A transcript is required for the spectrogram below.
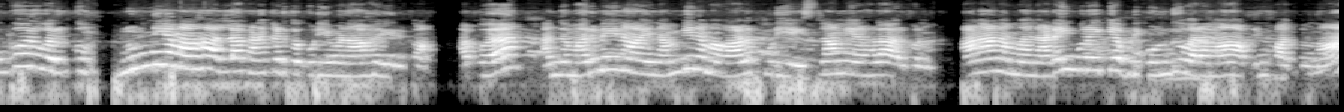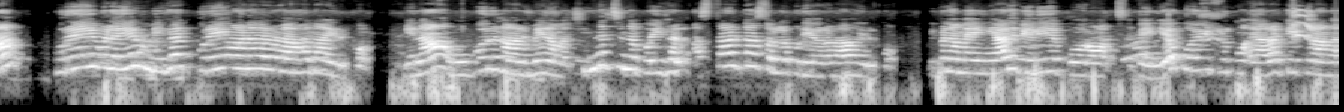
ஒவ்வொருவருக்கும் நுண்ணியமாக அல்லாஹ் கணக்கெடுக்கக்கூடியவனாக இருக்கான். அப்ப அந்த மறுமை நாளை நம்பி நம்ம வாழக்கூடிய இஸ்லாமியர்களா இருக்கணும். ஆனா நம்ம நடைமுறைக்கு அப்படி கொண்டு வரமா அப்படின்னு பார்த்தோம்னா குறைவிலையும் மிக குறைவானவர்களாக தான் இருக்கும். ஏன்னா ஒவ்வொரு நாளுமே நம்ம சின்ன சின்ன பொய்கள் அசால்ட்டா சொல்லக்கூடியவர்களாக இருக்கும். இப்ப நம்ம எங்கேயாவது வெளியே போறோம். இப்ப எங்கேயோ போயிட்டு இருக்கோம். யாரோ கேக்குறாங்க.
